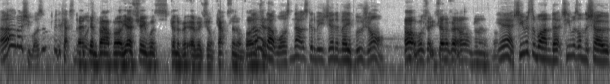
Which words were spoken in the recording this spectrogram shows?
Oh no, she wasn't. To Be the captain of the Voyager. Barbeau. Yeah, she was going to be original captain on Voyager. yeah, that was. That was going to be Genevieve Bujold. Oh, was it Jennifer? Oh, right. Yeah, she was the one that she was on the show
